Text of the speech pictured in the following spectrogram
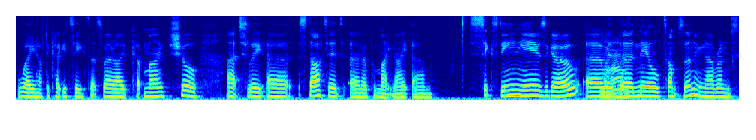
where you have to cut your teeth. That's where I cut mine for sure. I actually uh, started an open mic night um, 16 years ago uh, with uh, Neil Thompson, who now runs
